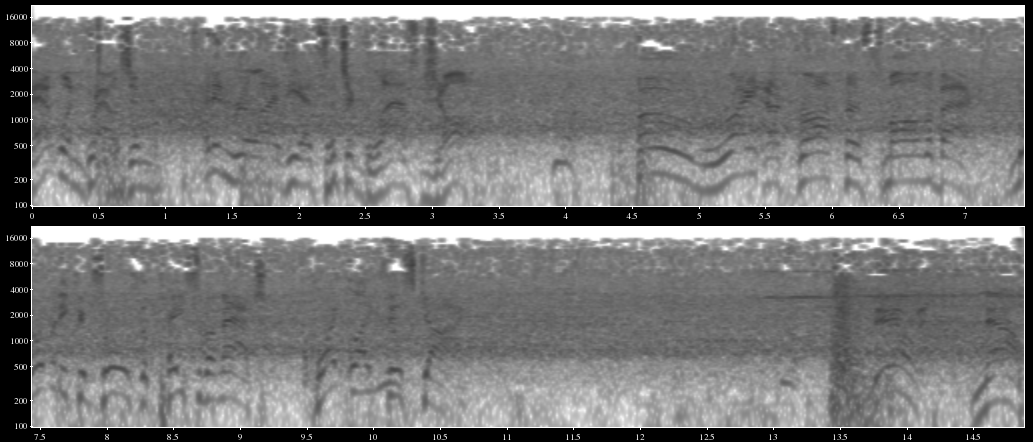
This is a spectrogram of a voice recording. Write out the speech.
And that one grounds him. I didn't realize he had such a glass jaw. Boom, right across the small of the back. Nobody controls the pace of a match quite like this guy. Nailed it. Now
